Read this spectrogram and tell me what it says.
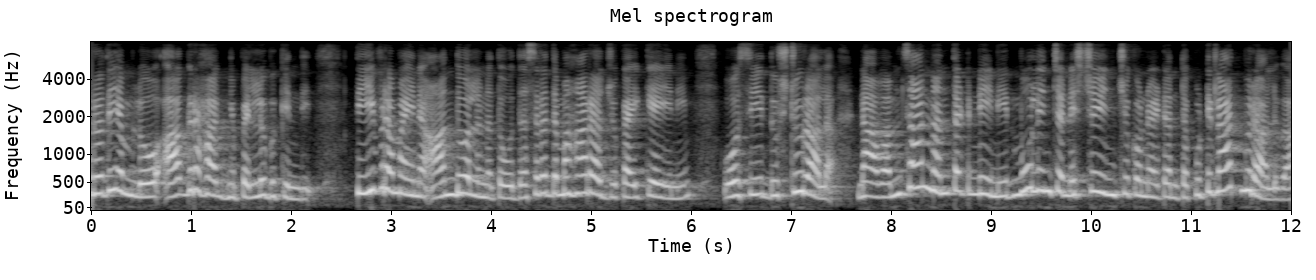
హృదయంలో ఆగ్రహాజ్ఞ పెళ్ళుబుకింది తీవ్రమైన ఆందోళనతో దశరథ మహారాజు కైకేయిని ఓసి దుష్టురాల నా వంశాన్నంతటిని నిర్మూలించ నిశ్చయించుకునేటంత కుటిలాత్మురాలుగా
